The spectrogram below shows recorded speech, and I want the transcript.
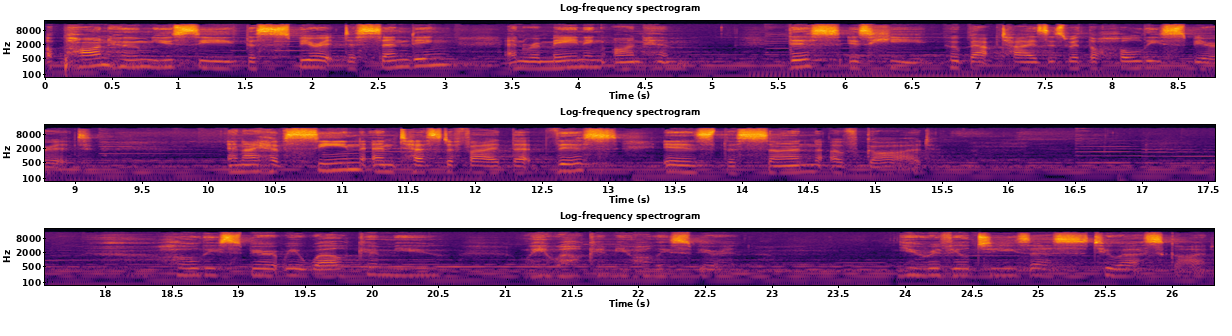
Upon whom you see the Spirit descending and remaining on him, this is he who baptizes with the Holy Spirit. And I have seen and testified that this is the Son of God. Holy Spirit, we welcome you. We welcome you, Holy Spirit. You reveal Jesus to us, God.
